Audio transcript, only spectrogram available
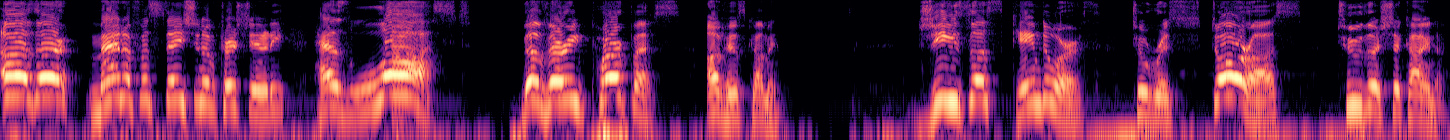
other manifestation of Christianity has lost the very purpose of his coming. Jesus came to earth to restore us to the Shekinah.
